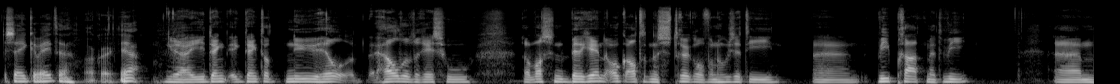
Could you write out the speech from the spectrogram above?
Zeker weten. Oké. Ja, Ja, je denkt, ik denk dat het nu heel helderder is hoe. Dat was in het begin ook altijd een struggle van hoe zit die. eh, wie praat met wie? Ehm,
